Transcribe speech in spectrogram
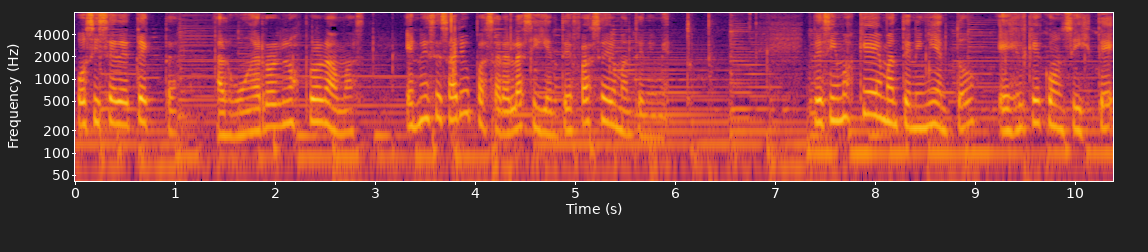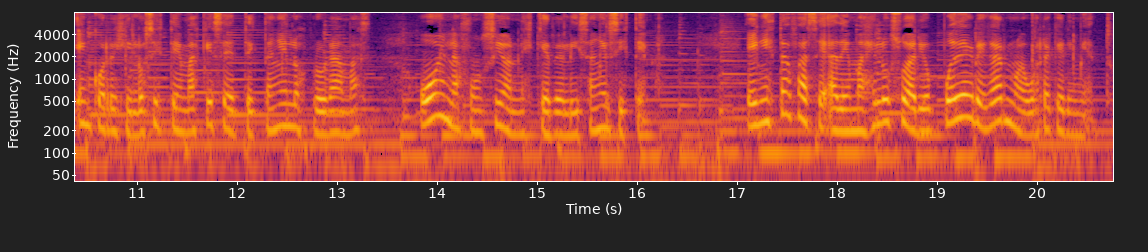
o si se detecta algún error en los programas, es necesario pasar a la siguiente fase de mantenimiento. Decimos que mantenimiento es el que consiste en corregir los sistemas que se detectan en los programas o en las funciones que realizan el sistema. En esta fase además el usuario puede agregar nuevos requerimientos.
